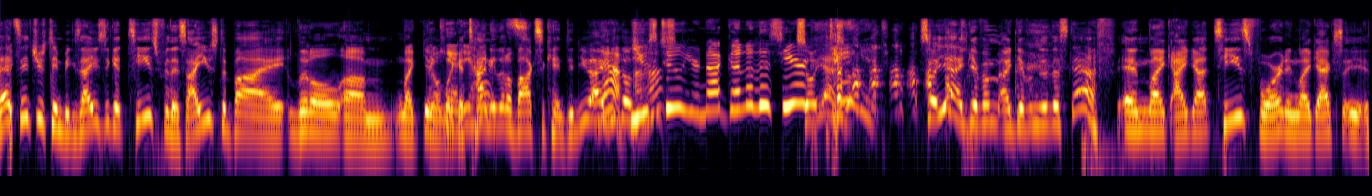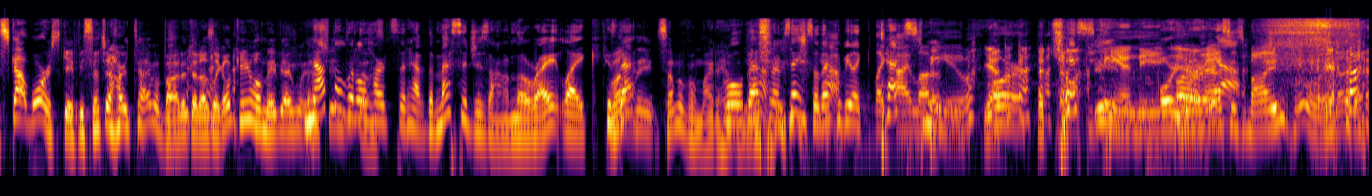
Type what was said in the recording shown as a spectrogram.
That's interesting because I used to get teased for this. I used to buy little, um, like you The know, like a candy tiny little box of candy. Did you? I yeah, those used to. You're not gonna this year. So, yeah. Dang it. So yeah, I give them, I give them to the staff, and like I got teased for it, and like actually Scott Morris gave me such a hard time about it that I was like, okay, well maybe I. w- I Not the shouldn't do little hearts that have the messages on them, though, right? Like because Well, that. they, some of them might have. well, the that's what I'm saying. So that could be like, Like, I text love me you. Yeah, or the kiss me candy. or your or- ass is mine. Oh,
